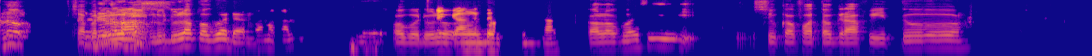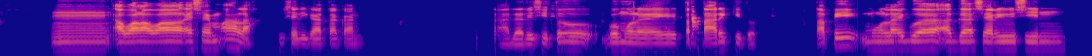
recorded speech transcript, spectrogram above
Lu Siapa Lu dulu, dulu nih? Lu dulu apa gua dan? Oh gua dulu. pegang dan Kalau gue sih suka fotografi itu hmm, awal-awal SMA lah bisa dikatakan. Nah dari situ gue mulai tertarik gitu. Tapi mulai gue agak seriusin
